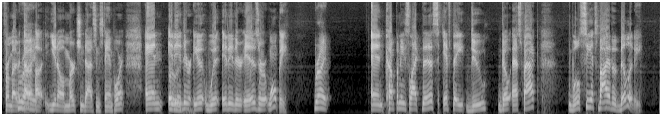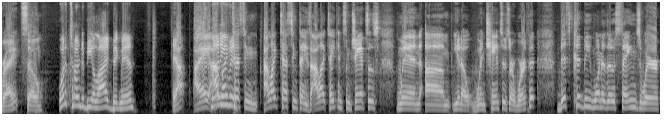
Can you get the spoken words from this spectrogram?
from a, a- Right. a you know a merchandising standpoint, and it Totally. either it, it either is or it won't be. right. And companies like this, if they do go SPAC, we'll see its viability, right? So What a time to be alive, big man. Yeah, I, I like even- testing. I like testing things. I like taking some chances when um you know when chances are worth it. This could be one of those things where,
